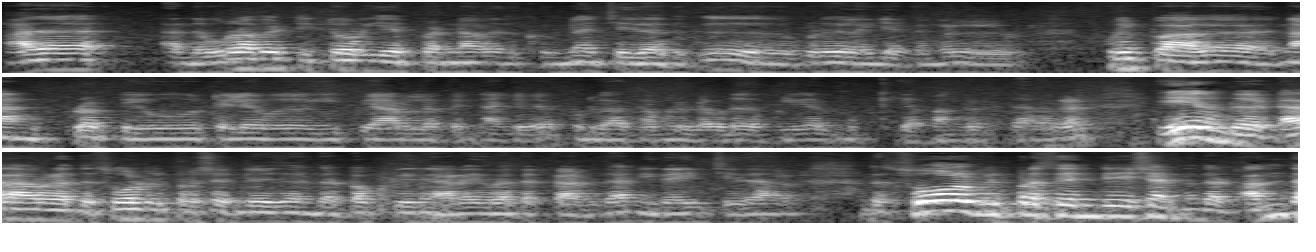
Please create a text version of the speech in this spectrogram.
அதை அந்த உறவை டிட்டோரியேட் என்ன செய்ததுக்கு விடுதலை இயக்கங்கள் குறிப்பாக நான் புலட்டியோ டெலிவோ இபிஆரில் பின்னாடி குறிப்பாக தமிழில் விடுதலை புலிகள் முக்கிய பங்கெடுத்தார்கள் ஏன் என்று கேட்டால் அவர்கள் அந்த சோல் ரிப்ரசன்டேஷன் அந்த டாக்டரினை அடைவதற்காக தான் இதை செய்தார்கள். அந்த சோல் ரிப்ரசன்டேஷன் அந்த அந்த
